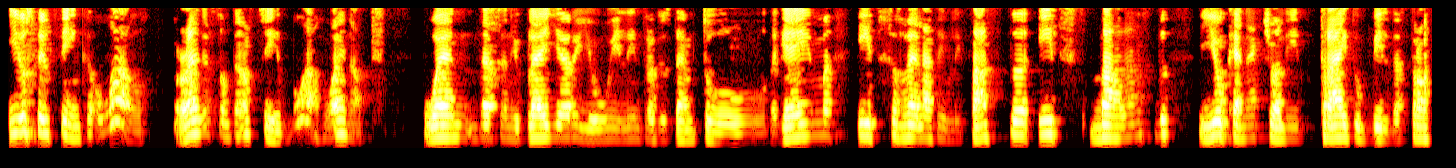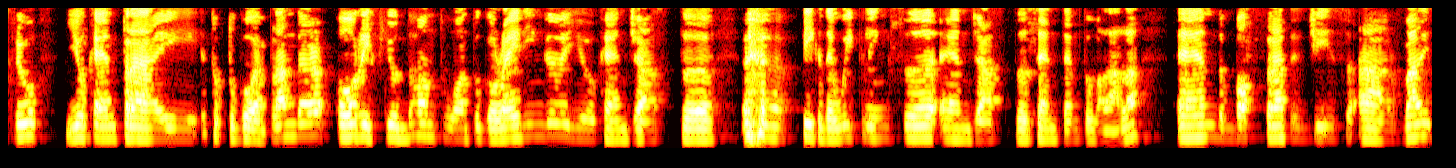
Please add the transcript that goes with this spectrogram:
you still think, wow, Raiders of the North Sea, wow, why not? When there's a new player, you will introduce them to the game. It's relatively fast, it's balanced. You can actually try to build a strong crew. You can try to, to go and plunder, or if you don't want to go raiding, you can just uh, pick the weaklings uh, and just send them to Valhalla and both strategies are valid,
